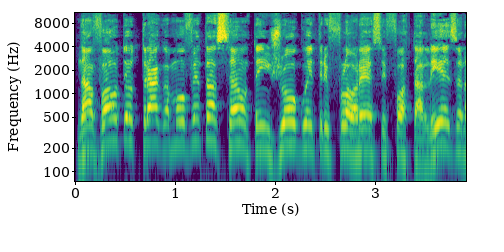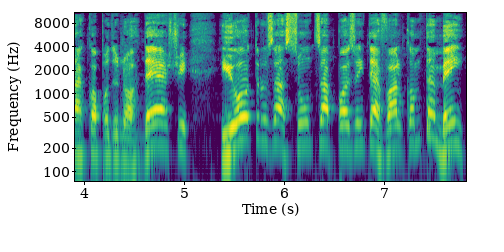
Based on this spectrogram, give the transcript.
Na volta eu trago a movimentação. Tem jogo entre Floresta e Fortaleza na Copa do Nordeste e outros assuntos após o intervalo, como também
